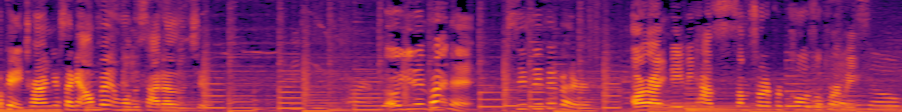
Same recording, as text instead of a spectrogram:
Okay, try on your second outfit and we'll decide out of the two. Oh, you didn't button it. See if they fit better. All right, Navy has some sort of proposal for me. So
